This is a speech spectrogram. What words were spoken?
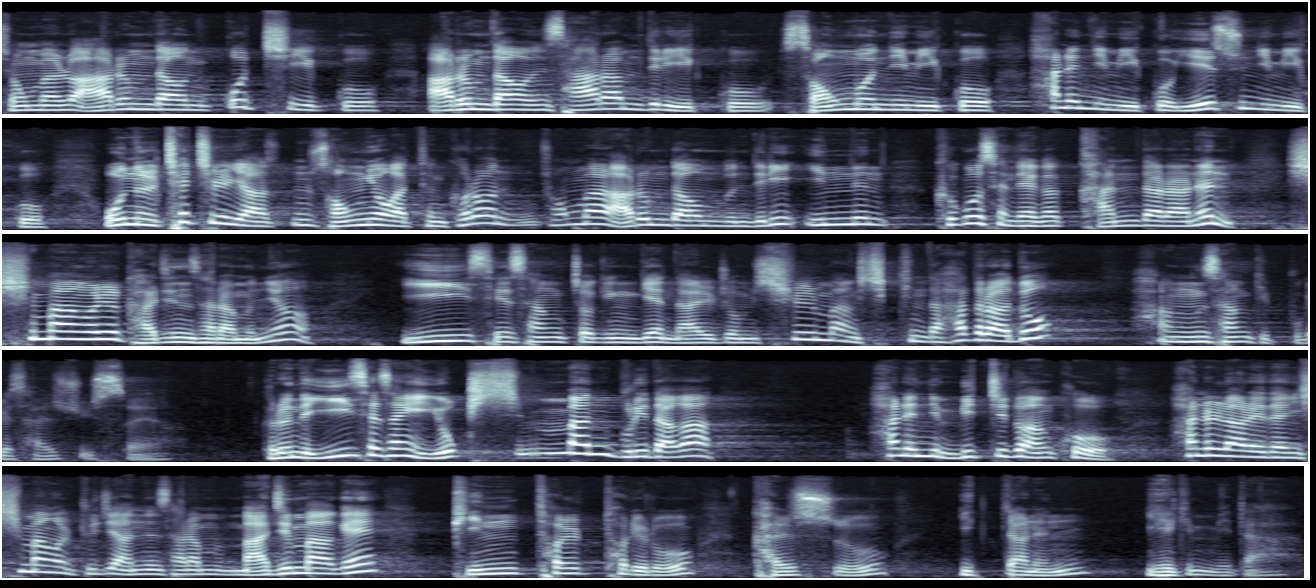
정말로 아름다운 꽃이 있고 아름다운 사람들이 있고 성모님이 있고 하느님이 있고 예수님이 있고 오늘 채칠야 성녀 같은 그런 정말 아름다운 분들이 있는 그곳에 내가 간다라는 희망을 가진 사람은요 이 세상적인 게 날 좀 실망시킨다 하더라도 항상 기쁘게 살 수 있어요. 그런데 이 세상에 욕심만 부리다가 하느님 믿지도 않고 하늘나라에 대한 희망을 두지 않는 사람은 마지막에 빈털터리로 갈 수 있다는 얘기입니다.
